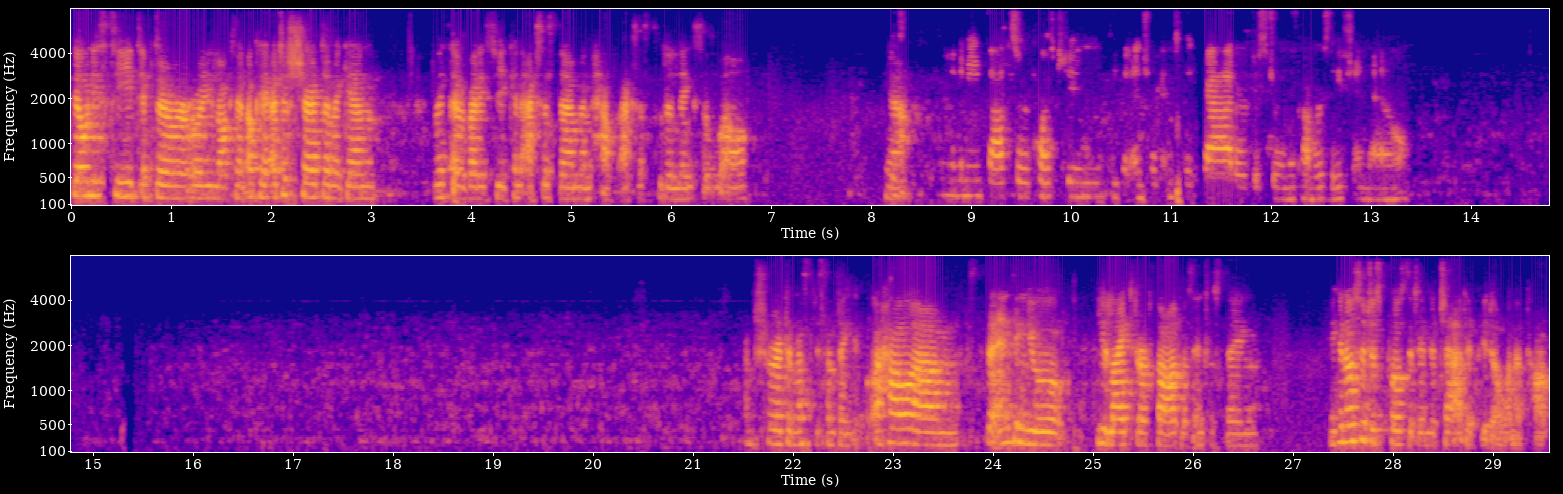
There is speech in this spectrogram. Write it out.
they only see it if they're already logged in. Okay, I just shared them again with everybody so you can access them and have access to the links as well. Yeah. If you have any thoughts or questions, you can enter it into the chat or just join the conversation now. I'm sure there must be something. How um, is there anything you you liked or thought was interesting you can also just post it in the chat if you don't want to talk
